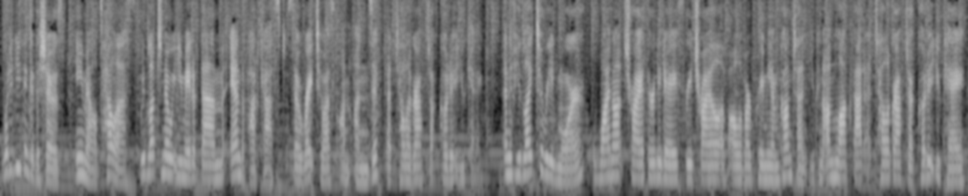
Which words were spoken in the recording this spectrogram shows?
What did you think of the shows? Email, tell us. We'd love to know what you made of them and the podcast, so write to us on unzipped at telegraph.co.uk. And if you'd like to read more, why not try a 30-day free trial of all of our premium content? You can unlock that at telegraph.co.uk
